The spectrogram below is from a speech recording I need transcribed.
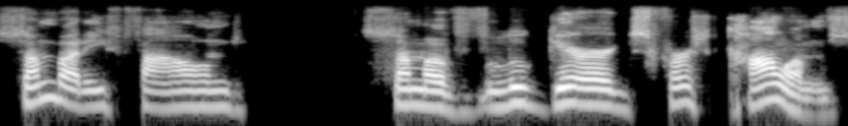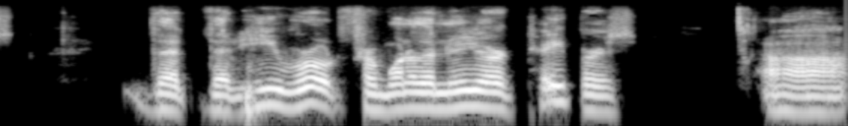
Somebody found some of Lou Gehrig's first columns that that he wrote for one of the New York papers uh,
